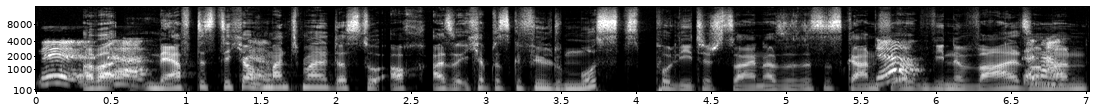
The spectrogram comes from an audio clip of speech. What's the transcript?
nee, Aber ja. nervt es dich auch manchmal, dass du auch, also ich habe das Gefühl, du musst politisch sein. Also das ist gar nicht irgendwie eine Wahl, genau. sondern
